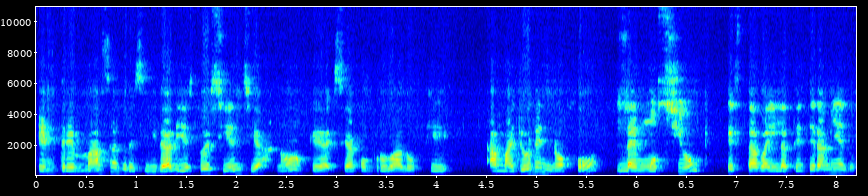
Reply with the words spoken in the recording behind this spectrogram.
entre más agresividad, y esto es ciencia, ¿no? que se ha comprobado que a mayor enojo, la emoción que estaba ahí latente era miedo.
